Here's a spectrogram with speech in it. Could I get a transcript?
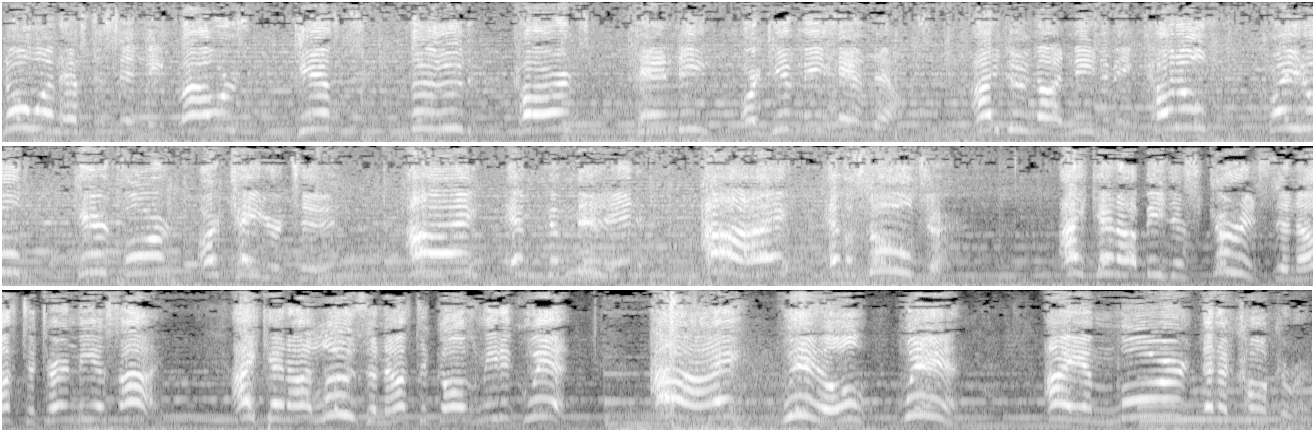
No one has to send me flowers, gifts, food, cards, candy, or give me handouts. I do not need to be cuddled, cradled, cared for, or catered to. I am committed. I am a soldier. I cannot be discouraged enough to turn me aside. I cannot lose enough to cause me to quit. I will win. I am more than a conqueror.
